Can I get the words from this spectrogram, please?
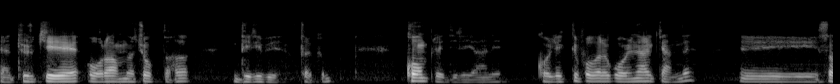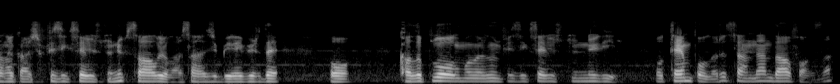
Yani Türkiye'ye oranla çok daha diri bir takım. Komple diri yani. Kolektif olarak oynarken de e, sana karşı fiziksel üstünlük sağlıyorlar. Sadece birebir de o kalıplı olmalarının fiziksel üstünlüğü değil. O tempoları senden daha fazla.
